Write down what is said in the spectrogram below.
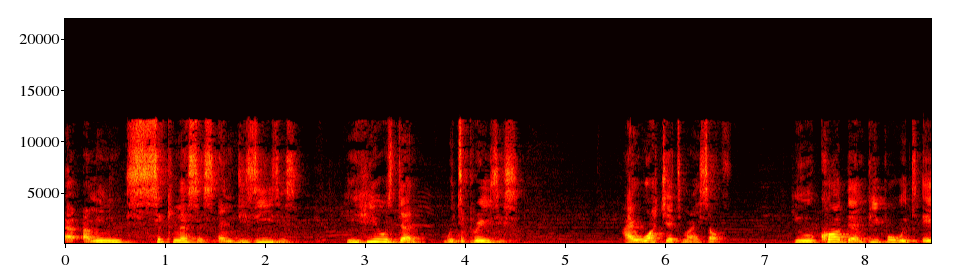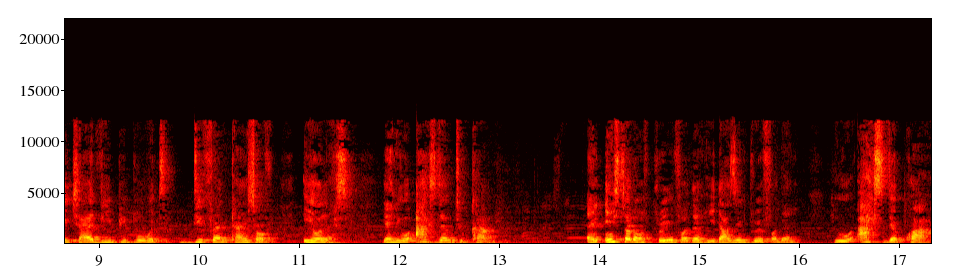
uh, I mean, sicknesses and diseases. He heals them with praises. I watch it myself. He will call them people with HIV, people with different kinds of illness. Then he will ask them to come. And instead of praying for them, he doesn't pray for them. He will ask the choir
